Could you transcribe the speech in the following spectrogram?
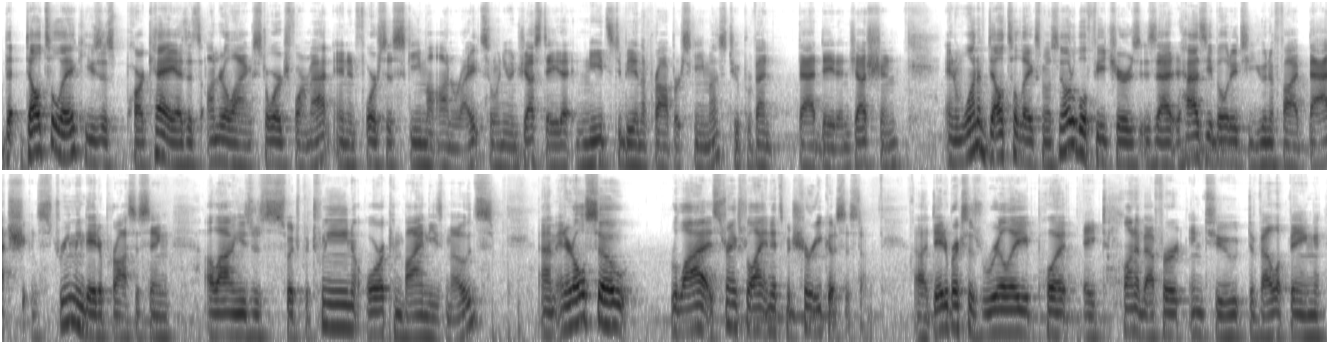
Delta Lake uses Parquet as its underlying storage format and enforces schema on write. So when you ingest data, it needs to be in the proper schemas to prevent bad data ingestion. And one of Delta Lake's most notable features is that it has the ability to unify batch and streaming data processing, allowing users to switch between or combine these modes. Um, and it also rely, strengths rely in its mature ecosystem. Uh, Databricks has really put a ton of effort into developing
